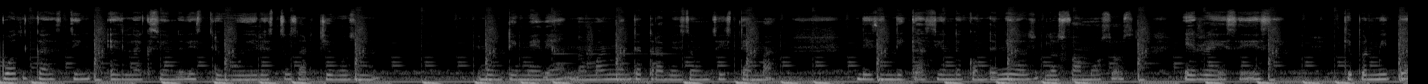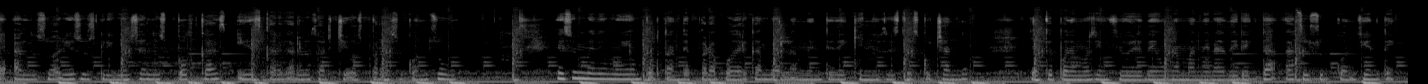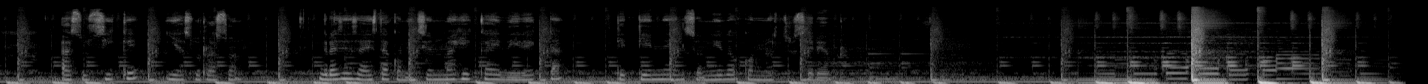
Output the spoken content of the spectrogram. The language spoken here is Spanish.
Podcasting es la acción de distribuir estos archivos multimedia normalmente a través de un sistema de sindicación de contenidos, los famosos RSS, que permite al usuario suscribirse a los podcasts y descargar los archivos para su consumo. Es un medio muy importante para poder cambiar la mente de quien nos está escuchando, ya que podemos influir de una manera directa a su subconsciente a su psique y a su razón. Gracias a esta conexión mágica y directa que tiene el sonido con nuestro cerebro.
